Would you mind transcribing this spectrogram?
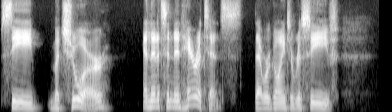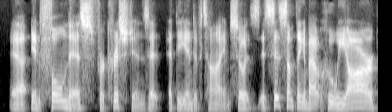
see mature. And then it's an inheritance that we're going to receive uh, in fullness for Christians at, at the end of time. So it says something about who we are.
